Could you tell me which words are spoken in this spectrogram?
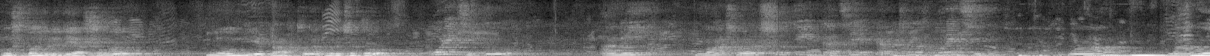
পুষ্পাঞ্জলি দেওয়ার সময় মন দিয়ে প্রার্থনা করেছে তো? করেছি তো। আমি মা সরস্বতীর কাছে প্রার্থনা করেছি। মা মাগো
